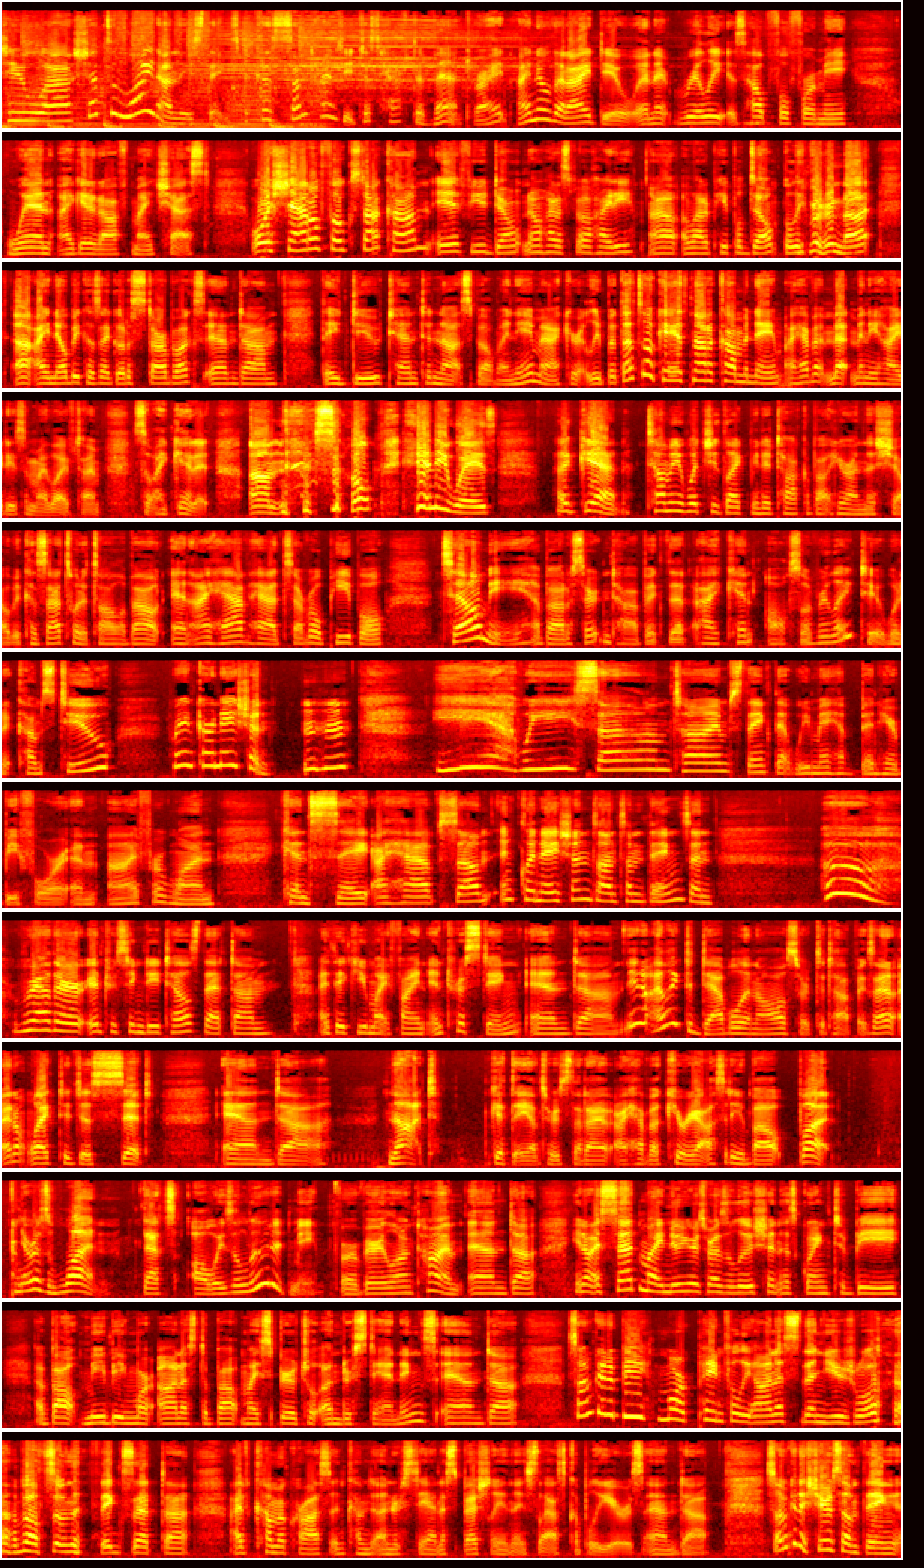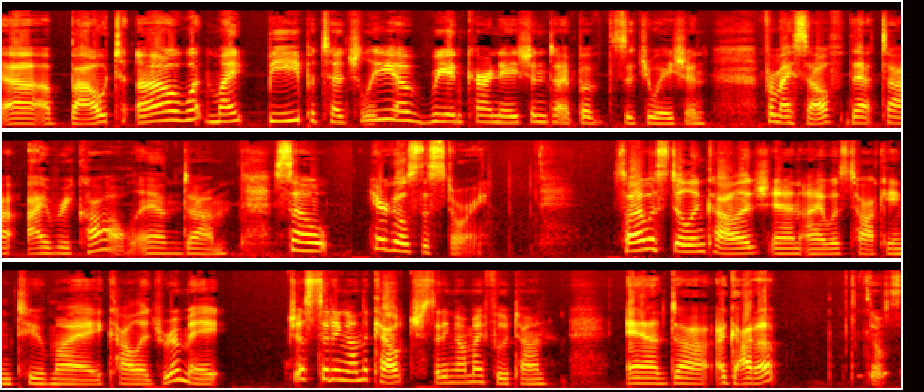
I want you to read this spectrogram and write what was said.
to uh, shed some light on these things because sometimes you just have to vent, right? I know that I do, and it really is helpful for me when I get it off my chest. Or shadowfolks.com if you don't know how to spell Heidi. Uh, a lot of people don't, believe it or not. Uh, I know because I go to Starbucks and um, they do tend to not spell my name accurately, but that's okay. It's not a common name. I haven't met many Heidis in my lifetime, so I get it. Um, so, anyways, Again, tell me what you'd like me to talk about here on this show because that's what it's all about. And I have had several people tell me about a certain topic that I can also relate to when it comes to reincarnation. Mm-hmm. Yeah, we sometimes think that we may have been here before, and I, for one, can say I have some inclinations on some things and rather interesting details that um, I think you might find interesting. And, um, you know, I like to dabble in all sorts of topics. I, I don't like to just sit and uh, not get the answers that I, I have a curiosity about. But there was one that's always eluded me for a very long time. And, uh, you know, I said my New Year's resolution is going to be about me being more honest about my spiritual understandings. And uh, so I'm going to be more painfully honest than usual about some of the things that uh, I've come across and come to understand, especially in these last couple of years. And uh, so I'm going to share something uh, about uh, what might be potentially a reincarnation type of situation for myself that uh, I recall. And um, so here goes the story. So I was still in college and I was talking to my college roommate, just sitting on the couch, sitting on my futon. And uh, I got up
